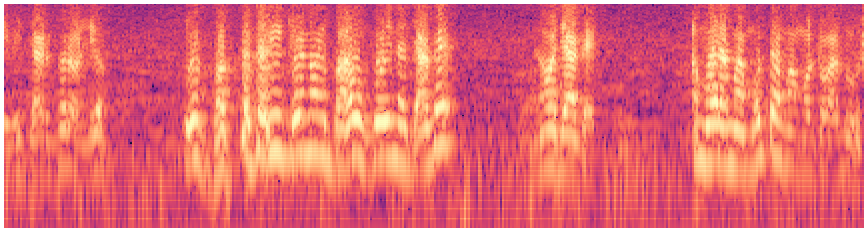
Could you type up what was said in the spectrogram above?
એ વિચાર કરો, લ્યો. એક ભક્ત તરીકે નો ભાવ કોઈને જાગે? ન જાગે. અમારામાં મોટામાં મોટો આ દોષ.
